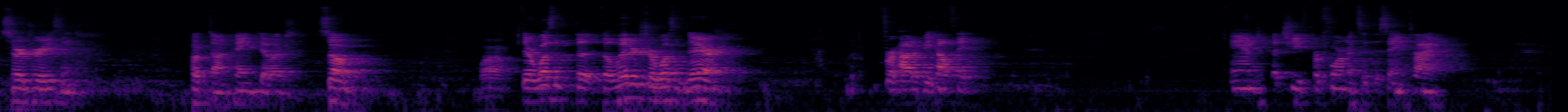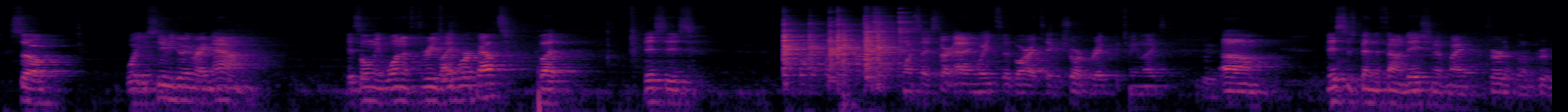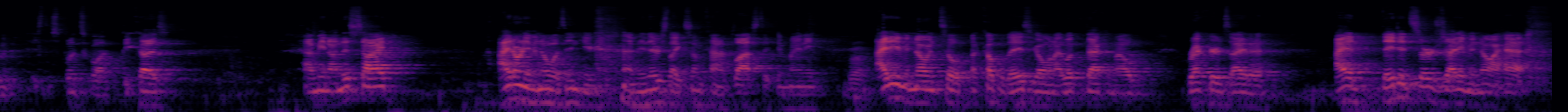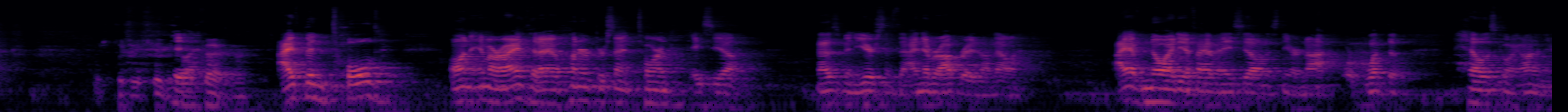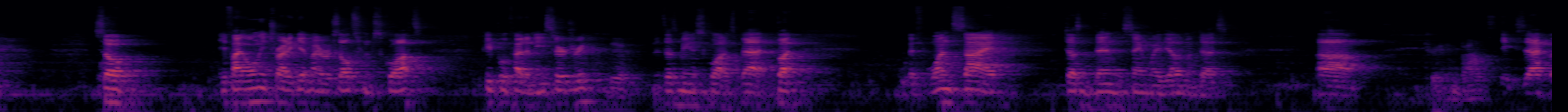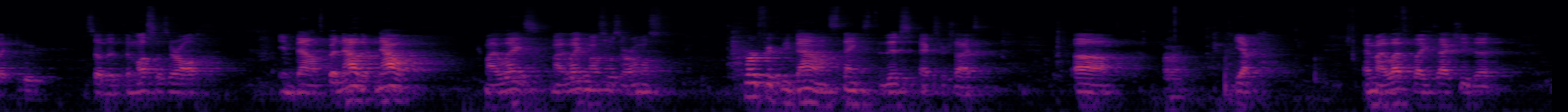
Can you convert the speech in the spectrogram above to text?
surgeries and hooked on painkillers. So Wow. there wasn't the, the literature wasn't there for how to be healthy and achieve performance at the same time. So what you see me doing right now is only one of three leg workouts, but this is once I start adding weight to the bar, I take a short break between legs. Um, this has been the foundation of my vertical improvement is the split squat because I mean, on this side, I don't even know what's in here. I mean, there's like some kind of plastic in my knee. Right. I didn't even know until a couple days ago when I looked back at my old records. I had a, I had, they did surgeries I didn't even know I had. Yeah. that, huh? I've been told on MRI that I have 100% torn ACL. Now, this has been years since then. I never operated on that one. I have no idea if I have an ACL in this knee or not, or what the hell is going on in there. So, if I only try to get my results from squats, people who've had a knee surgery, Yeah. it doesn't mean a squat is bad. But if one side doesn't bend the same way the other one does, uh, Creating balance. exactly so that the muscles are all in balance. But now that now my legs, my leg muscles are almost perfectly balanced thanks to this exercise. Um, yeah, and my left leg is actually the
